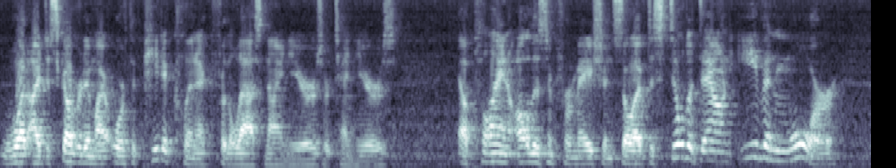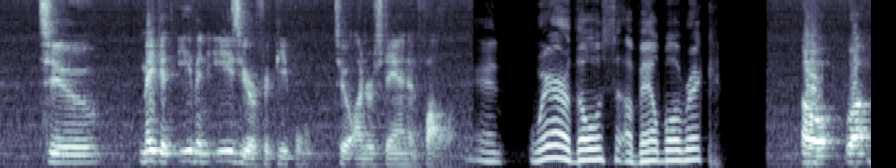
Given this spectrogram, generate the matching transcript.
what I discovered in my orthopedic clinic for the last nine years or 10 years, applying all this information. So I've distilled it down even more to make it even easier for people to understand and follow. And where are those available, Rick? Oh, well,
